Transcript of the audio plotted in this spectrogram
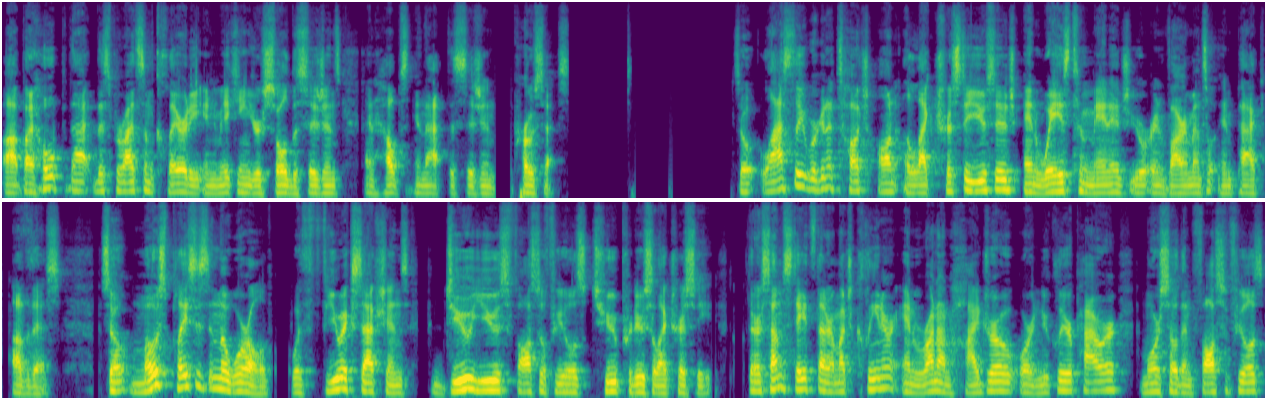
Uh, but I hope that this provides some clarity in making your soil decisions and helps in that decision process. So, lastly, we're going to touch on electricity usage and ways to manage your environmental impact of this. So, most places in the world, with few exceptions, do use fossil fuels to produce electricity. There are some states that are much cleaner and run on hydro or nuclear power more so than fossil fuels,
